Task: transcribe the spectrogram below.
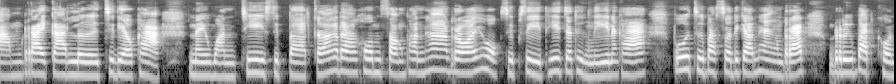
3 รายการเลยทีเดียวค่ะ ในวันที่ 18 กรกฎาคม 2564 ที่จะถึงนี้นะคะ ผู้ถือบัตรสวัสดิการแห่งรัฐ หรือบัตรคน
